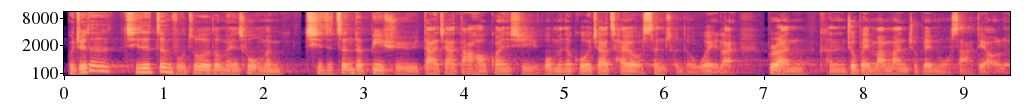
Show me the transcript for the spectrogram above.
我觉得其实政府做的都没错。我们其实真的必须与大家打好关系，我们的国家才有生存的未来，不然可能就被慢慢就被抹杀掉了。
